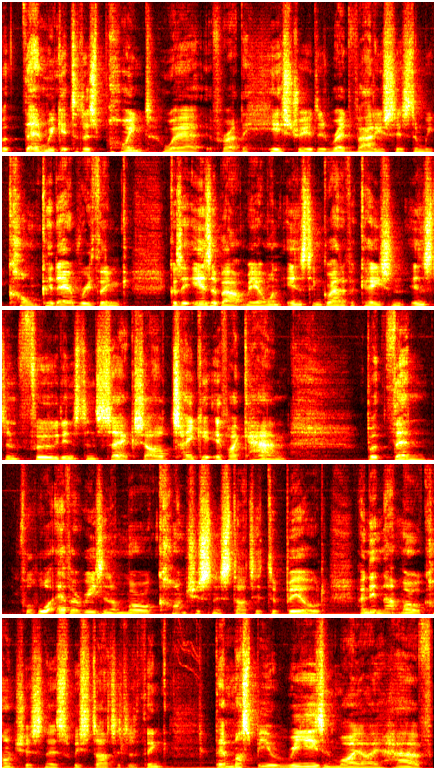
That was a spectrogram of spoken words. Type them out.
But then we get to this point where throughout the history of the red value system we conquered everything. Because it is about me. I want instant gratification instant food instant sex. I'll take it if i can. But then for whatever reason a moral consciousness started to build. And in that moral consciousness we started to think there must be a reason why I have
